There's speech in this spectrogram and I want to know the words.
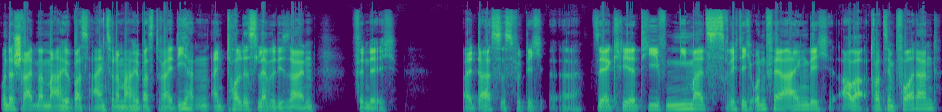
unterschreiben bei Mario Bros. 1 oder Mario Bros. 3. Die hatten ein tolles Leveldesign, finde ich. Weil das ist wirklich äh, sehr kreativ, niemals richtig unfair eigentlich, aber trotzdem fordernd.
